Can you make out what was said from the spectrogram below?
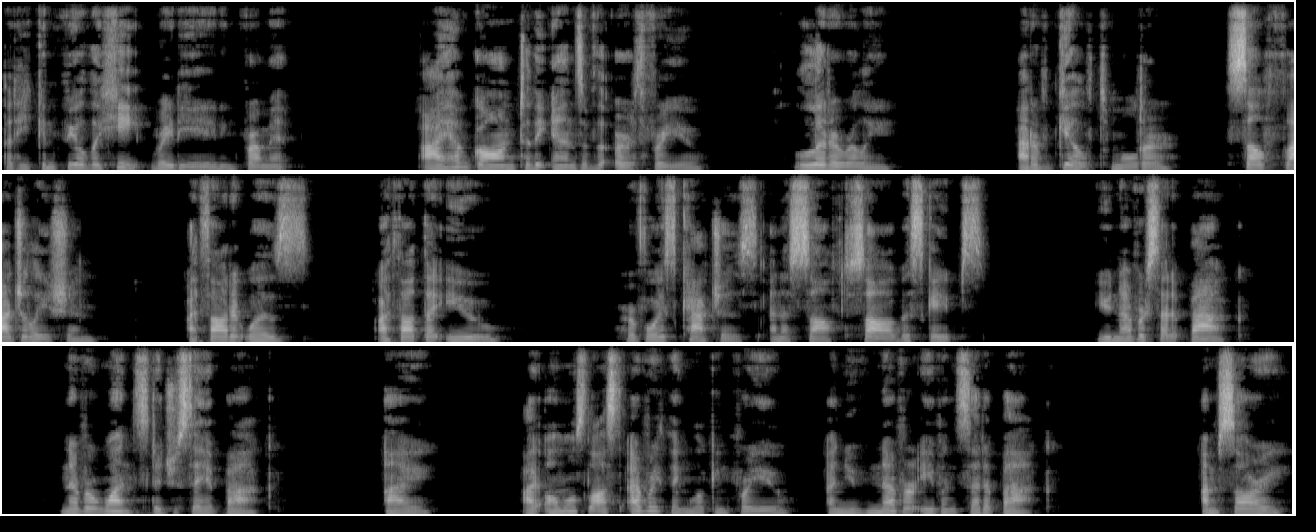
that he can feel the heat radiating from it. I have gone to the ends of the earth for you. Literally. Out of guilt, Mulder. Self flagellation. I thought it was. I thought that you. Her voice catches and a soft sob escapes. You never said it back. Never once did you say it back. I. I almost lost everything looking for you, and you've never even said it back. I'm sorry.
